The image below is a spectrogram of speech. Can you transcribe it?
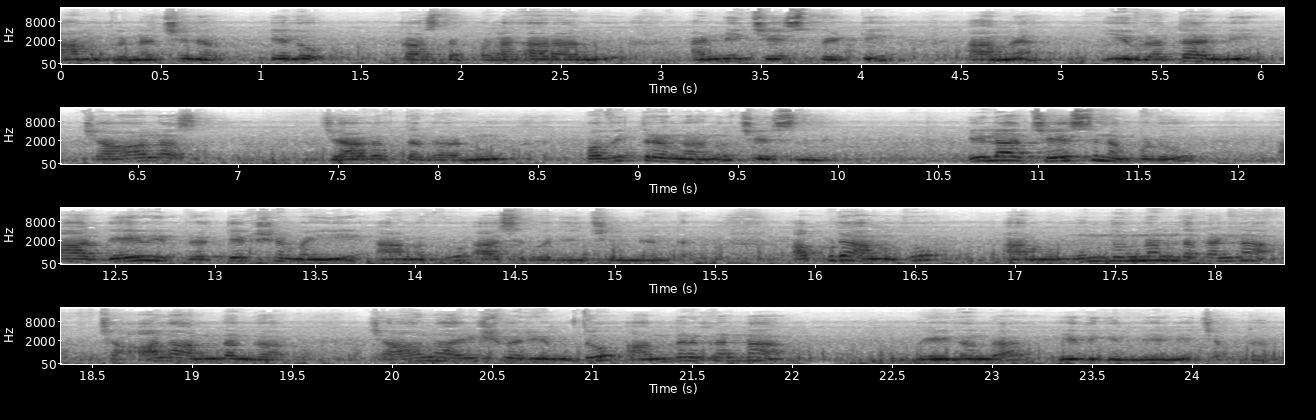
ఆమెకు నచ్చిన ఏదో కాస్త పలహారాలు అన్నీ చేసి పెట్టి ఆమె ఈ వ్రతాన్ని చాలా జాగ్రత్తగాను పవిత్రంగాను చేసింది. ఇలా చేసినప్పుడు ఆ దేవి ప్రత్యక్షమయ్యి ఆమెకు ఆశీర్వదించిందంట. అప్పుడు ఆమెకు ఆమె ముందున్నందుకన్నా చాలా అందంగా చాలా ఐశ్వర్యంతో అందరికన్నా వేగంగా ఎదిగింది అని చెప్తారు.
